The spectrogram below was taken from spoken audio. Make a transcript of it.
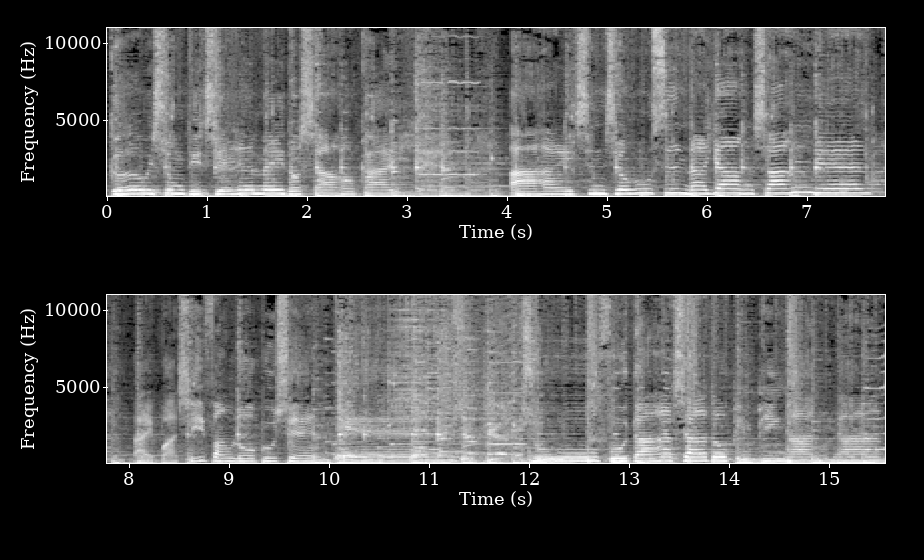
各位兄弟姐妹都笑开颜，爱情就是那样缠绵，百花齐放，锣鼓喧天。祝福大家都平平安安，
